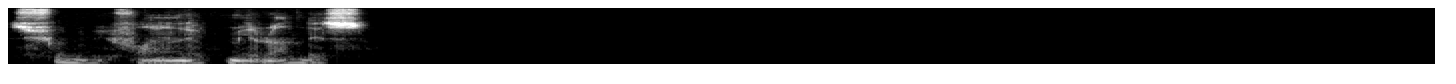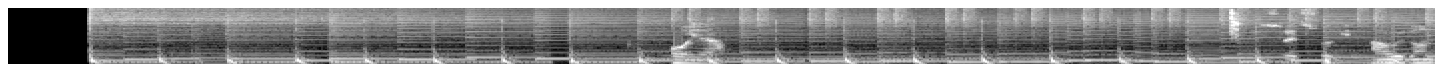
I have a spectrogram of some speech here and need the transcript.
should be fine. Let me run this. Oh yeah we don't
